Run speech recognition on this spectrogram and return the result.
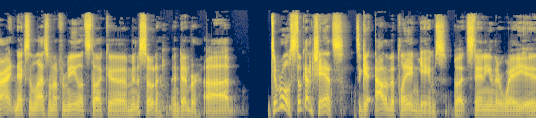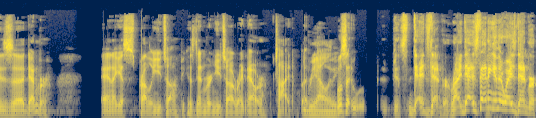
All right, next and last one up for me. Let's talk uh, Minnesota and Denver. Uh, Timberwolves still got a chance to get out of the play-in games, but standing in their way is uh, Denver, and I guess probably Utah because Denver and Utah right now are tied. But Reality. We'll say it's, it's Denver, right? Standing in their way is Denver.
